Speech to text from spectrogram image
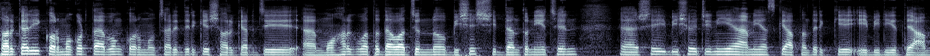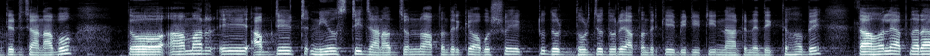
সরকারি কর্মকর্তা এবং কর্মচারীদেরকে সরকার যে মহার্ঘ ভাতা দেওয়ার জন্য বিশেষ সিদ্ধান্ত নিয়েছেন সেই বিষয়টি নিয়ে আমি আজকে আপনাদেরকে এই ভিডিওতে আপডেট জানাব। তো আমার এই আপডেট নিউজটি জানার জন্য আপনাদেরকে অবশ্যই একটু ধৈর- ধৈর্য ধরে আপনাদেরকে এই ভিডিওটি না টেনে দেখতে হবে। তাহলে আপনারা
